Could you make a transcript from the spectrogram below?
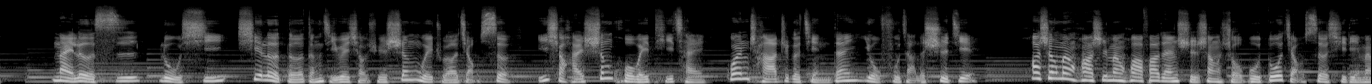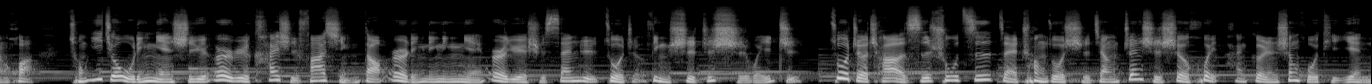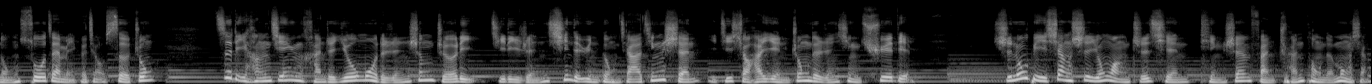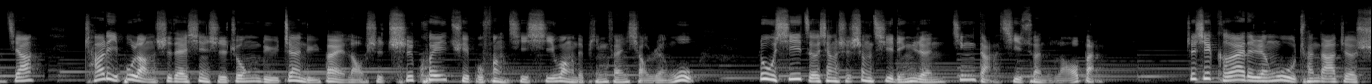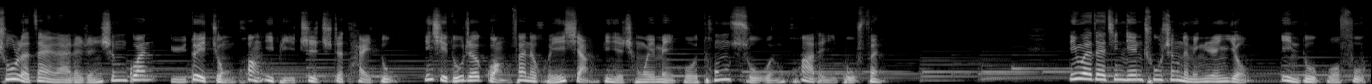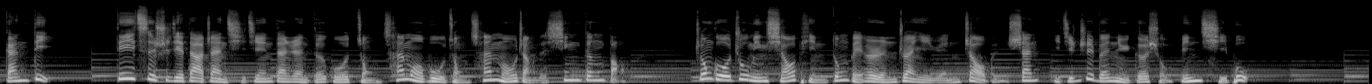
奈勒斯、露西、谢勒德等几位小学生为主要角色，以小孩生活为题材，观察这个简单又复杂的世界。花生漫画是漫画发展史上首部多角色系列漫画，从一九五零年十月二日开始发行，到二零零零年二月十三日作者病逝之时为止。作者查尔斯·舒兹在创作时将真实社会和个人生活体验浓缩在每个角色中，字里行间蕴含着幽默的人生哲理、激励人心的运动家精神，以及小孩眼中的人性缺点。史努比像是勇往直前、挺身反传统的梦想家；查理·布朗是在现实中屡战屡败、老是吃亏却不放弃希望的平凡小人物；露西则像是盛气凌人、精打细算的老板。这些可爱的人物传达着输了再来的人生观与对窘况一笔置之的态度，引起读者广泛的回响，并且成为美国通俗文化的一部分。另外，在今天出生的名人有印度国父甘地，第一次世界大战期间担任德国总参谋部总参谋长的辛登堡，中国著名小品东北二人转演员赵本山，以及日本女歌手滨崎步。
